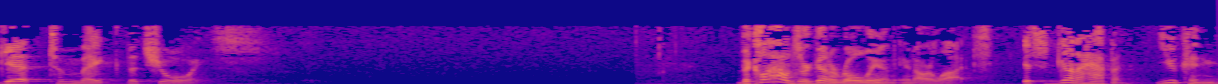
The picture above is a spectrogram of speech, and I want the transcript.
get to make the choice. The clouds are going to roll in in our lives. It's going to happen. You can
